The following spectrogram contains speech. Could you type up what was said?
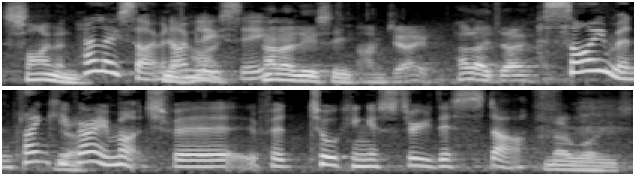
Simon. Hello, Simon. Yeah, I'm hi. Lucy. Hello, Lucy. I'm Joe. Hello, Joe. Simon, thank you Yeah. very much for, for talking us through this stuff. No worries.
